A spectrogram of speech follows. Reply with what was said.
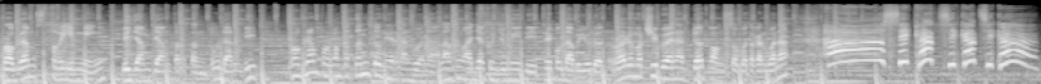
program streaming di jam-jam tertentu dan di program-program tertentu nih rekan Buana. Langsung aja kunjungi di www.radiomercubuana.com Sobat rekan Buana. Ha, sikat, sikat, sikat.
